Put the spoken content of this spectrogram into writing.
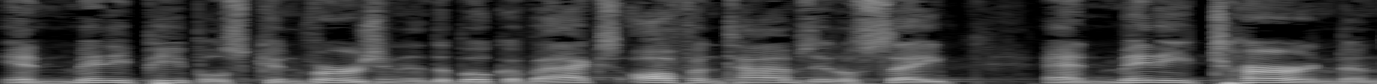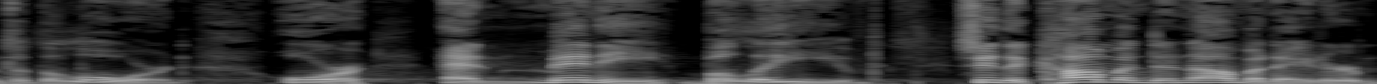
in many people's conversion in the book of Acts, oftentimes it'll say, and many turned unto the Lord, or, and many believed. See, the common denominator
